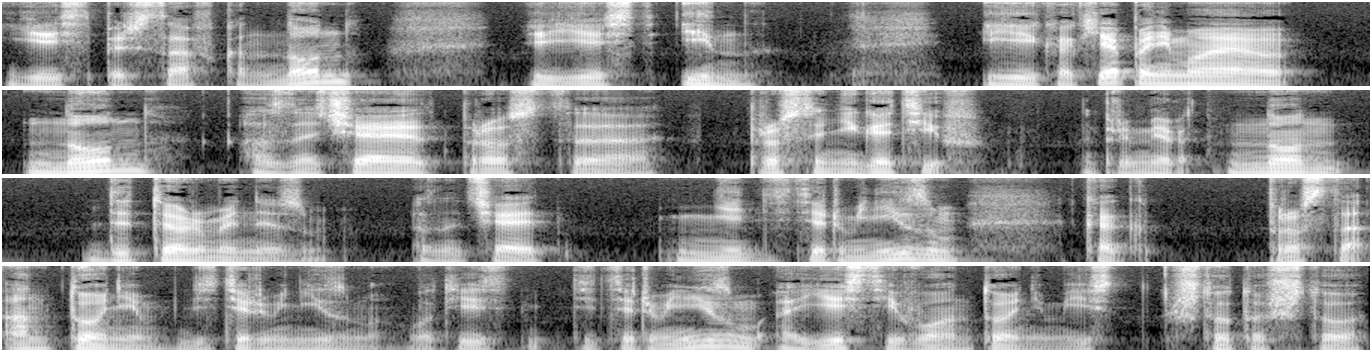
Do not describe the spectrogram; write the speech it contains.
Есть приставка «non» и есть «in». И, как я понимаю, «non» означает просто, просто негатив. Например, non-determinism означает недетерминизм как просто антоним детерминизма. Вот есть детерминизм, а есть его антоним. Есть что-то, что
